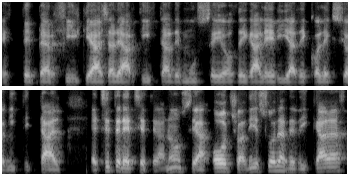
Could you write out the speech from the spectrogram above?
este perfil que haya de artistas, de museos, de galerías, de coleccionistas y tal, etcétera, etcétera, ¿no? O sea, 8 a 10 horas dedicadas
